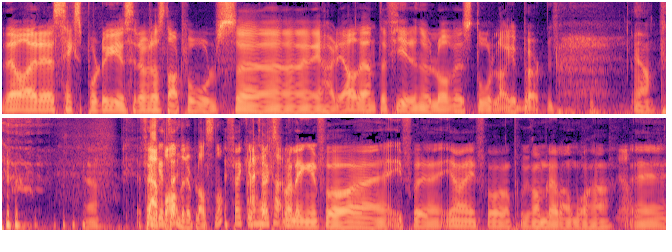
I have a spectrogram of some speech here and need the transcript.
Det var eh, seks portugisere fra start for Wolves uh, i helga, og det endte 4-0 over storlaget Burton. Ja. Ja. Jeg er fikk på et- andreplass nå. Jeg fikk en tekstmelding fra, ifra, ja, ifra programlederen vår her. Eh,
